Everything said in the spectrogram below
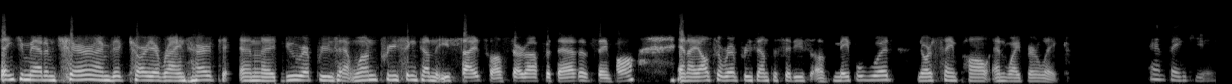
Thank you, Madam Chair. I'm Victoria Reinhardt, and I do represent one precinct on the east side, so I'll start off with that of St. Paul. And I also represent the cities of Maplewood, North St. Paul, and White Bear Lake. and thank you.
